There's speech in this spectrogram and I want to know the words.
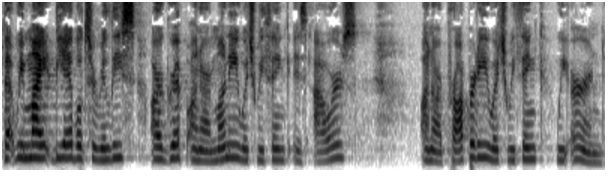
that we might be able to release our grip on our money, which we think is ours, on our property, which we think we earned.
